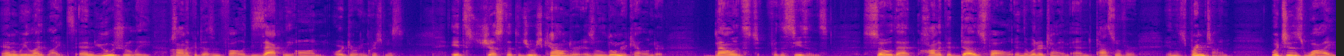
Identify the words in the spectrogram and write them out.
and we light lights, and usually Hanukkah doesn't fall exactly on or during Christmas. It's just that the Jewish calendar is a lunar calendar, balanced for the seasons, so that Hanukkah does fall in the wintertime and Passover in the springtime, which is why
